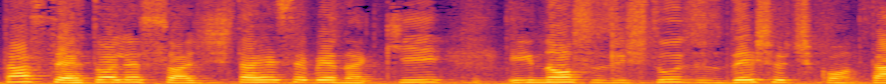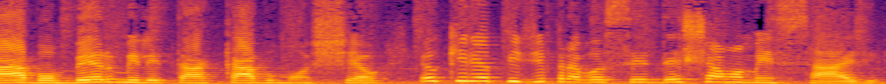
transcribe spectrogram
Tá certo, olha só, a gente está recebendo aqui em nossos estúdios, deixa eu te contar, Bombeiro Militar Cabo Mochel. Eu queria pedir para você deixar uma mensagem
